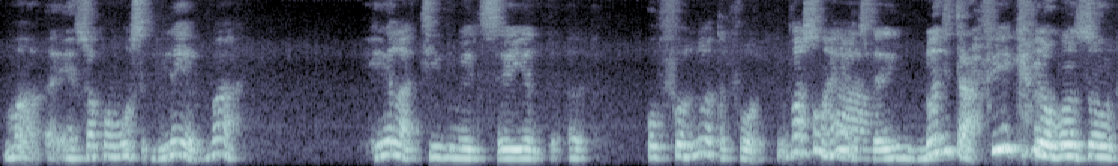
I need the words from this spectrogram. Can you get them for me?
man, en sak man måste leva hela tiden med sig och förlåta folk. Vad som helst. Ja. Ibland i trafik, någon som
